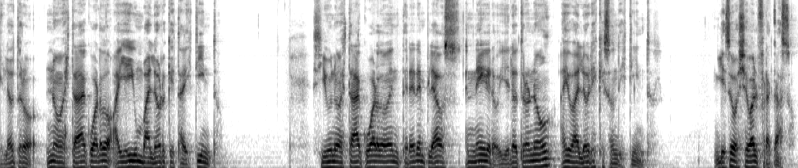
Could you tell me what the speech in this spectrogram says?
el otro no está de acuerdo, ahí hay un valor que está distinto. Si uno está de acuerdo en tener empleados en negro y el otro no, hay valores que son distintos. Y eso lleva al fracaso.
